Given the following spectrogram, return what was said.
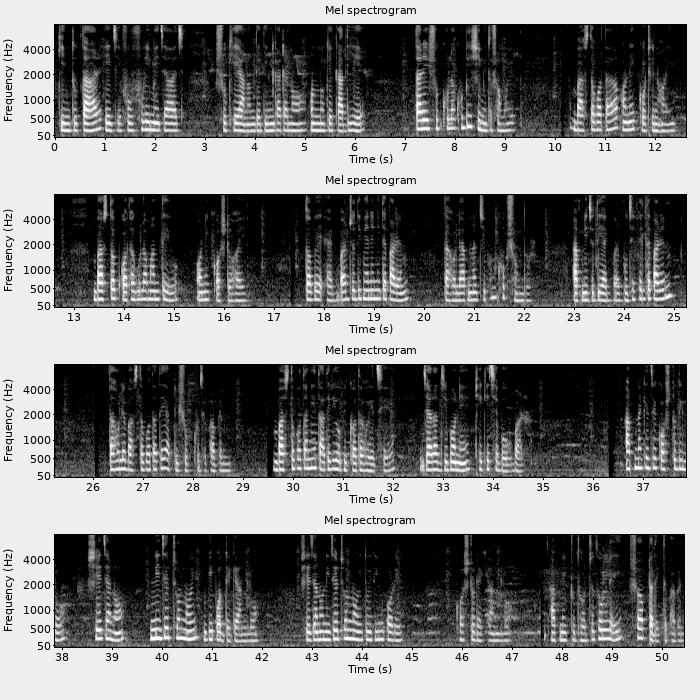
কিন্তু তার এই যে ফুরফুরে মেজাজ, সুখে আনন্দে দিন কাটানো, অন্যকে কাঁদিয়ে, তার এই সুখগুলো খুবই সীমিত সময়ের। বাস্তবতা অনেক কঠিন হয়। বাস্তব কথাগুলো মানতেও অনেক কষ্ট হয়। তবে একবার যদি মেনে নিতে পারেন, তাহলে আপনার জীবন খুব সুন্দর। আপনি যদি একবার বুঝে ফেলতে পারেন, তাহলে বাস্তবতাতে আপনি সুখ খুঁজে পাবেন। বাস্তবতা নিয়ে তাদেরই অভিজ্ঞতা হয়েছে, যারা জীবনে ঠেকেছে বহুবার। আপনাকে যে কষ্ট দিল, সে যেন নিজের জন্যই বিপদ ডেকে আনলো। সে যেন নিজের জন্যই দুই দিন পরে কষ্ট ডেকে আনলো। আপনি একটু ধৈর্য ধরলেই সবটা দেখতে পাবেন।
